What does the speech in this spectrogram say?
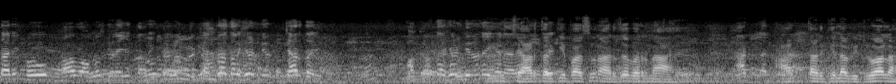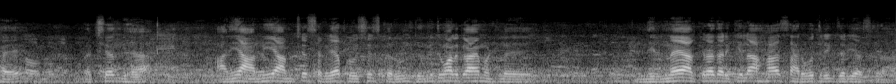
तारीख भाऊ भाव वापस घेण्याची तारीख आहे. अकरा तारखेला निर्णय- चार तारीख. अकरा तारखेला निर्णय घेणार आहे. चार तारखेपासून अर्ज भरणं आहे. आठ तारीख आठ तारखेला विड्रॉल आहे. लक्षात घ्या. आणि आम्ही आमच्या सगळ्या प्रोसेस करून ठेवू मी तुम्हाला काय म्हटलं आहे निर्णय अकरा तारखेला हा सार्वत्रिक जरी असला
